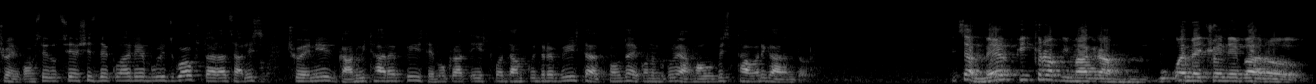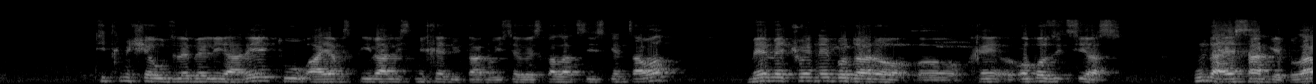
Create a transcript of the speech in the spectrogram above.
ჩვენ კონსტიტუციაშიც დეკლარირებულიც გვაქვს და რაც არის ჩვენი განვითარების, დემოკრატიის თქვა დამკვიდრების და რა თქმა უნდა ეკონომიკური აღმავლობის მთავარი გარანტორი. ისა მე ვფიქრობდი, მაგრამ უკვე მეჩვენება, რომ თითქმის შეუძლებელი არის თუ აი ამ სპირალის მიხედვით, ანუ ისევ ესკალაციისკენ წავალთ. მე მეჩვენებოდა, რომ ოპოზიციას უნდა ესარგებლა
